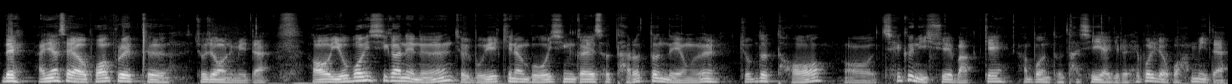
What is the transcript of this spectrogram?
네, 안녕하세요. 보안 프로젝트 조정원입니다. 어, 이번 시간에는 저희 모이키는 무엇인가에서 다뤘던 내용을 좀더더 어, 최근 이슈에 맞게 한번 더 다시 이야기를 해보려고 합니다.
